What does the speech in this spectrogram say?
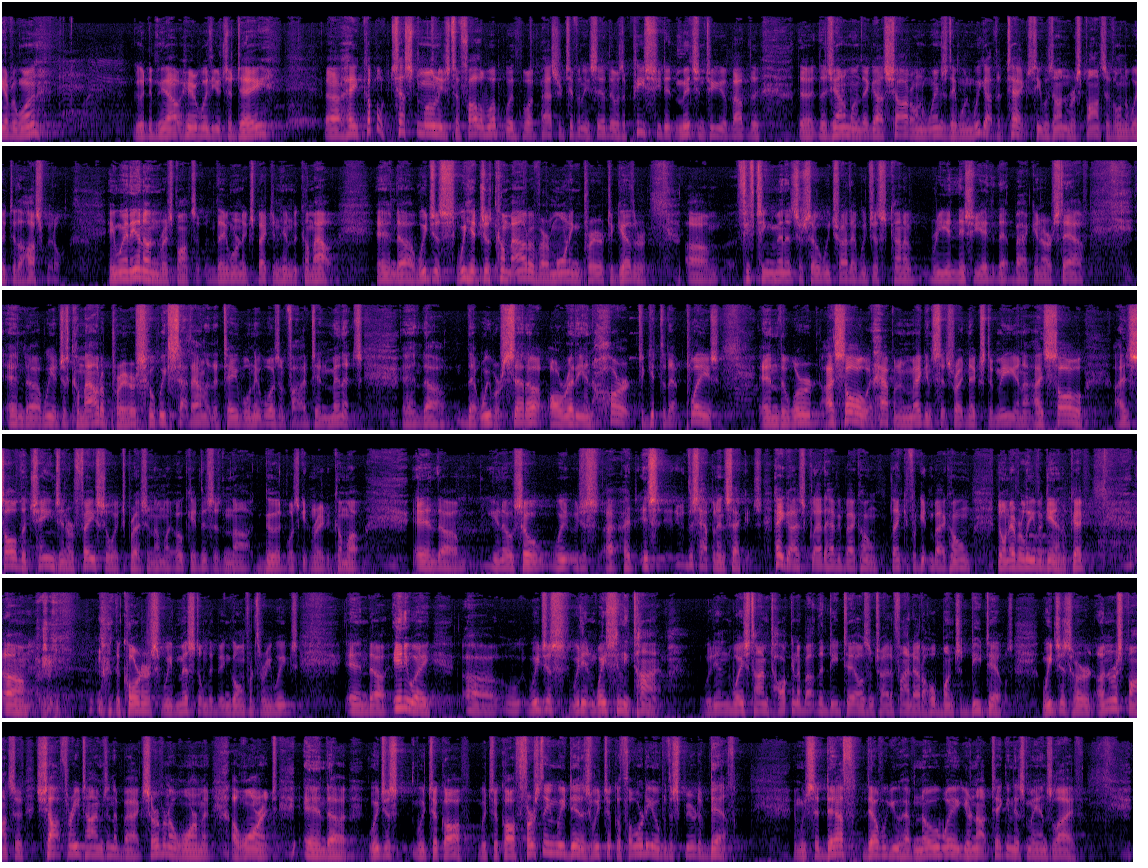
morning, everyone. Good to be out here with you today. Uh, hey, a couple testimonies to follow up with what Pastor Tiffany said. There was a piece she didn't mention to you about the, the, the gentleman that got shot on Wednesday. When we got the text, he was unresponsive on the way to the hospital. He went in unresponsive, and they weren't expecting him to come out. And uh, we just we had just come out of our morning prayer together. Um, 15 minutes or so, we tried to we just kind of reinitiated that back in our staff and uh, we had just come out of prayer, so we sat down at the table, and it wasn't five, ten minutes, and uh, that we were set up already in heart to get to that place. And the word, I saw it happen, and Megan sits right next to me, and I, I saw. I saw the change in her facial expression. I'm like, okay, this is not good. What's getting ready to come up? And um, you know, so we, just, I, I, this happened in seconds. Hey guys, glad to have you back home. Thank you for getting back home. Don't ever leave again, okay? Um, the quarters, we've missed them. They've been gone for three weeks. And uh, anyway, uh, we just we didn't waste any time. We didn't waste time talking about the details and try to find out a whole bunch of details. We just heard unresponsive, shot three times in the back, serving a warrant, a warrant, and uh, we just we took off. We took off. First thing we did is we took authority over the spirit of death, and we said, "Death, devil, you have no way. You're not taking this man's life."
